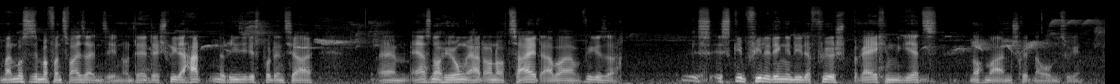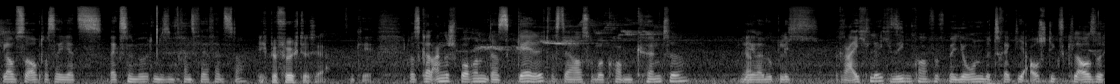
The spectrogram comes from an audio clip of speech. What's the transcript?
man muss es immer von zwei Seiten sehen. Und der, der Spieler hat ein riesiges Potenzial. Ähm, er ist noch jung, er hat auch noch Zeit. Aber wie gesagt, es, es gibt viele Dinge, die dafür sprechen, jetzt nochmal einen Schritt nach oben zu gehen. Glaubst du auch, dass er jetzt wechseln wird in diesem Transferfenster? Ich befürchte es ja. Okay. Du hast gerade angesprochen, das Geld, was der HSV bekommen könnte, wäre ja. wirklich reichlich. 7,5 Millionen beträgt die Ausstiegsklausel.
